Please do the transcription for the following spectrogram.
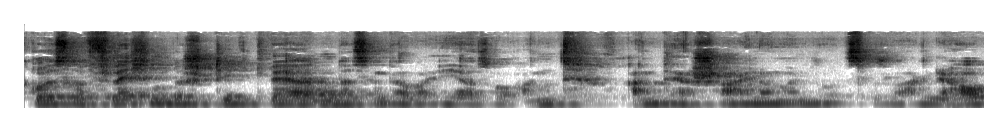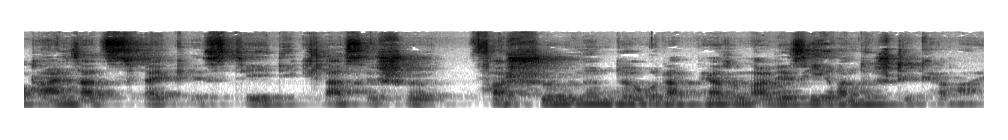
größere Flächen bestickt werden. Das sind aber eher so Rand, Randerscheinungen sozusagen. Der Haupteinsatzzweck ist die, die klassische verschönende oder personalisierende Stickerei.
